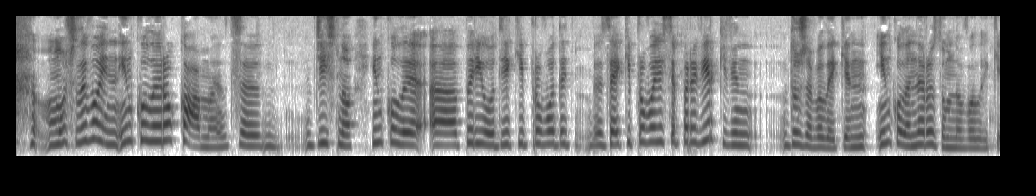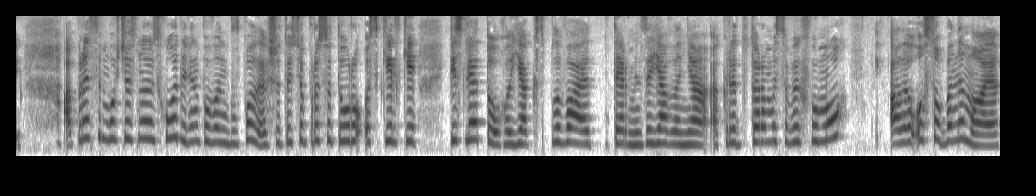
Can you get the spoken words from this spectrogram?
можливо, інколи роками. Це дійсно інколи е, період, який проводить, за який проводяться перевірки, він дуже великий, інколи нерозумно великий. А принцип мовчасної згоди він повинен був полегшити цю процедуру, оскільки після того, як спливає термін заявлення кредиторами своїх вимог, але особа не має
